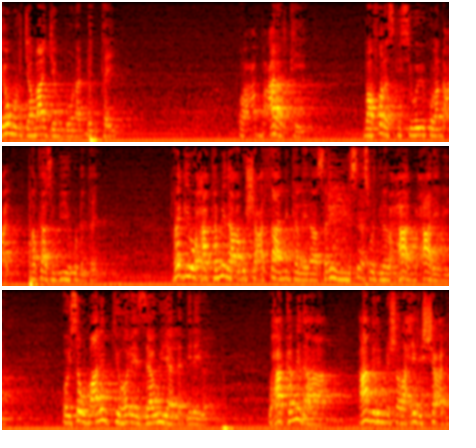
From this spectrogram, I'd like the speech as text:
yawm ljamaajim buuna dhintay. Oo cararkii baa faraskiisii webi kula dhacay halkaasuu biyihii ku dhintay. Raggii waxaa ka mid ah abushacthaan ninka la yidhaha saliim ibn aswad muxaaribi oo isagu maalintii hore zaawiya la dilayba waxaa ka mid ahaa camir ibni sharaxiil shacbi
